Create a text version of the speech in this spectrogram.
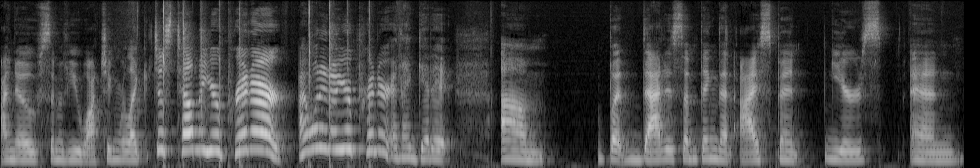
I know some of you watching were like, just tell me your printer. I want to know your printer. And I get it. Um, but that is something that I spent years and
